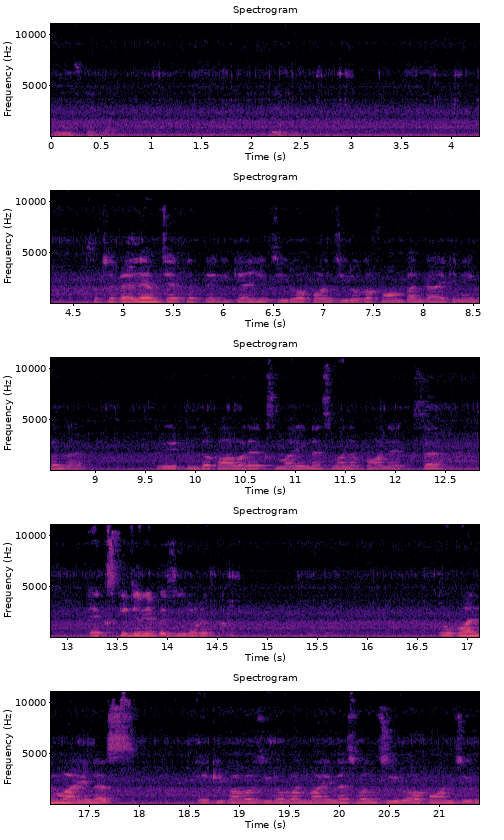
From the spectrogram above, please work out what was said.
प्रूफ करना है। देखिए। सबसे पहले हम चेक करते हैं कि क्या ये ज़ीरो अपॉन ज़ीरो का फॉर्म बन रहा है कि नहीं बन रहा है? तो a to the power x minus one upon x है एक्स की जगह पे ज़ीरो रखा। तो वन माइनस ए की power zero one minus one zero upon zero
